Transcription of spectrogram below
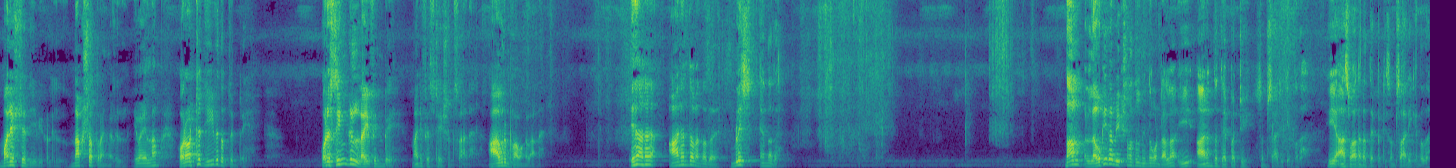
മനുഷ്യജീവികളിൽ നക്ഷത്രങ്ങളിൽ ഇവയെല്ലാം ഒരൊറ്റ ജീവിതത്തിന്റെ ഒരു സിംഗിൾ ലൈഫിന്റെ മാനിഫെസ്റ്റേഷൻസാണ് ആവിർഭാവങ്ങളാണ്. ഇതാണ് ആനന്ദം എന്നത് ബ്ലിസ് എന്നത്. നാം ലൗകിക വീക്ഷണത്തിൽ നിന്നുകൊണ്ടല്ല ഈ ആനന്ദത്തെപ്പറ്റി സംസാരിക്കുന്നത് ഈ ആസ്വാദനത്തെപ്പറ്റി സംസാരിക്കുന്നത്.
